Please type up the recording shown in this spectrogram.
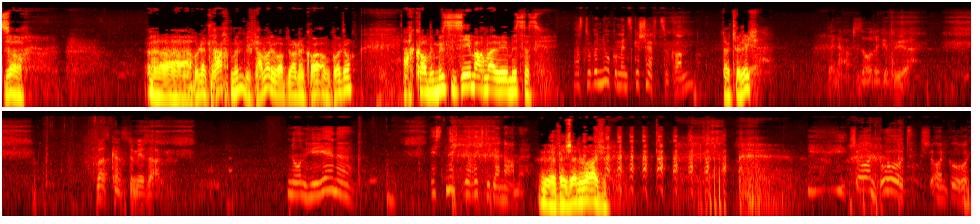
So. Äh, 100 Drachmen. Wie viel haben wir denn überhaupt noch auf dem Konto? Ach komm, wir müssen es eh machen, weil wir müssen das. Hast du genug, um ins Geschäft zu kommen? Natürlich. Deine absurde Gebühr. Was kannst du mir sagen? Nun, Hyäne ist nicht ihr richtiger Name. Äh, Welche eine Überraschung. Schon gut, schon gut.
